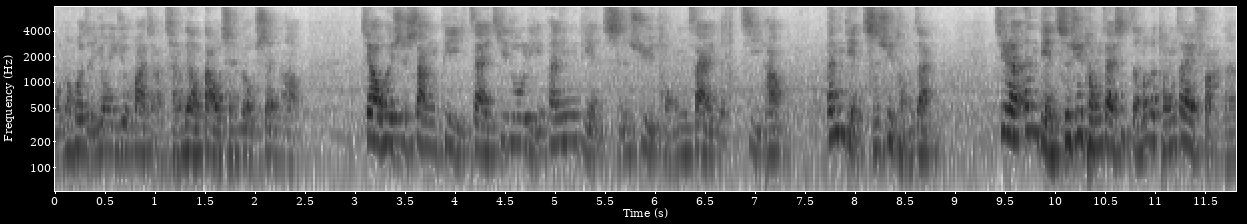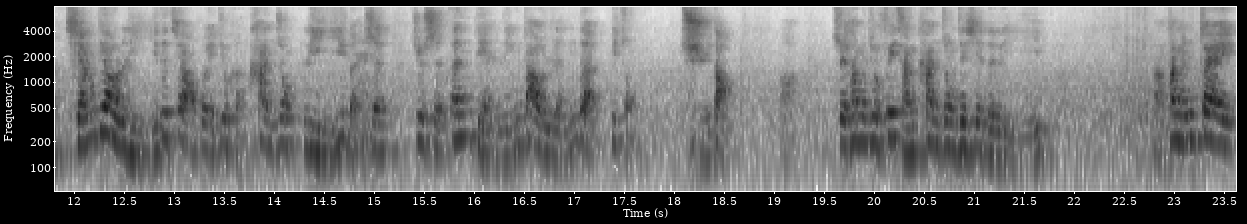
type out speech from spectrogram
我们或者用一句话讲，强调道生肉身啊。教会是上帝在基督里恩典持续同在的记号，恩典持续同在。既然恩典持续同在，是怎么个同在法呢？强调礼仪的教会就很看重礼仪本身，就是恩典临到人的一种渠道啊，所以他们就非常看重这些的礼仪啊，他们在。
